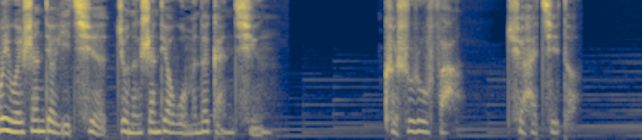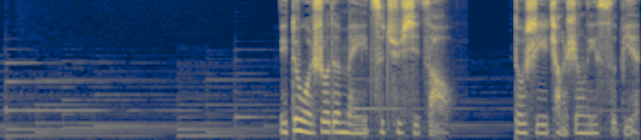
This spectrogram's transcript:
我以为删掉一切就能删掉我们的感情，可输入法却还记得。你对我说的每一次去洗澡，都是一场生离死别。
